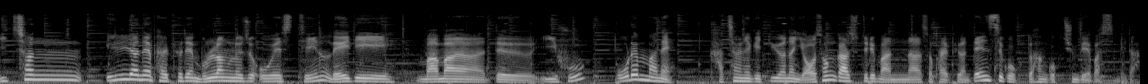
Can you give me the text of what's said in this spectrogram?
2001년에 발표된 물랑루즈 OST인 레이디 마마드 이후 오랜만에 가창력이 뛰어난 여성 가수들이 만나서 발표한 댄스곡도 한 곡 준비해봤습니다.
